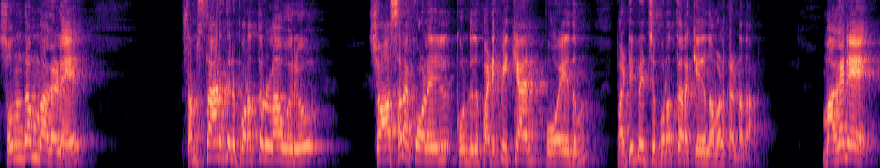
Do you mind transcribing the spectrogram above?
സ്വന്തം മകളെ സംസ്ഥാനത്തിന് പുറത്തുള്ള ഒരു ശ്വാസറ കോളേജിൽ കൊണ്ടത് പഠിപ്പിക്കാൻ പോയതും പഠിപ്പിച്ച് പുറത്തിറക്കിയതും നമ്മൾ കണ്ടതാണ്. മകനെ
